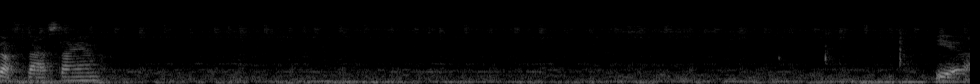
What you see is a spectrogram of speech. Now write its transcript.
How fast I am. Yeah.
